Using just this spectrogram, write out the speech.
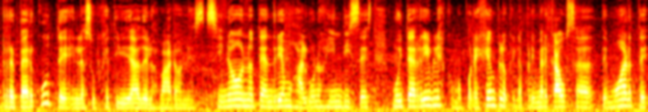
repercute en la subjetividad de los varones. Si no, no tendríamos algunos índices muy terribles, como por ejemplo que la primera causa de muerte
